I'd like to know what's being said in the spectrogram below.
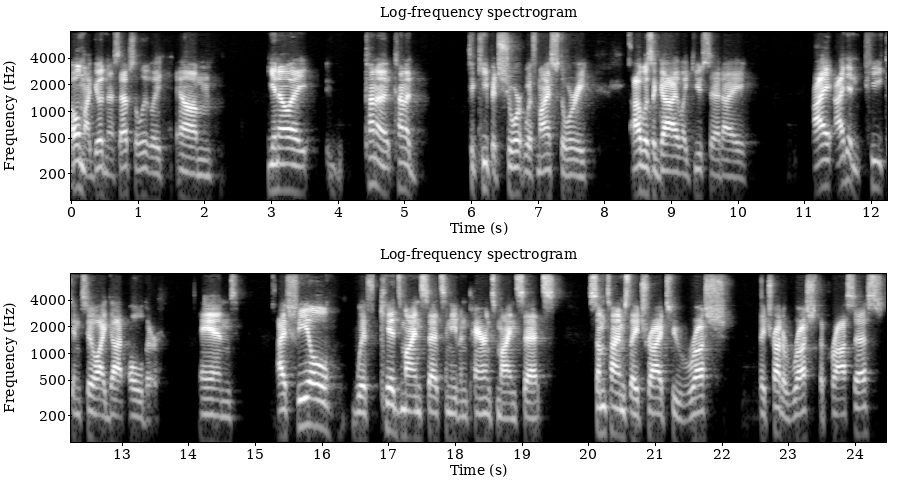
Oh my goodness. Absolutely. Um, you know, I kind of, kind of to keep it short with my story, I was a guy, like you said, I, I, I didn't peak until I got older. And I feel with kids' mindsets and even parents' mindsets, sometimes they try to rush they try to rush the process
